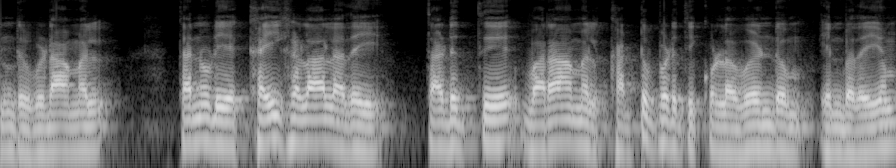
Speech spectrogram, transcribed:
என்று விடாமல் தன்னுடைய கைகளால் அதை தடுத்து வராமல் கட்டுப்படுத்தி கொள்ள வேண்டும் என்பதையும்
